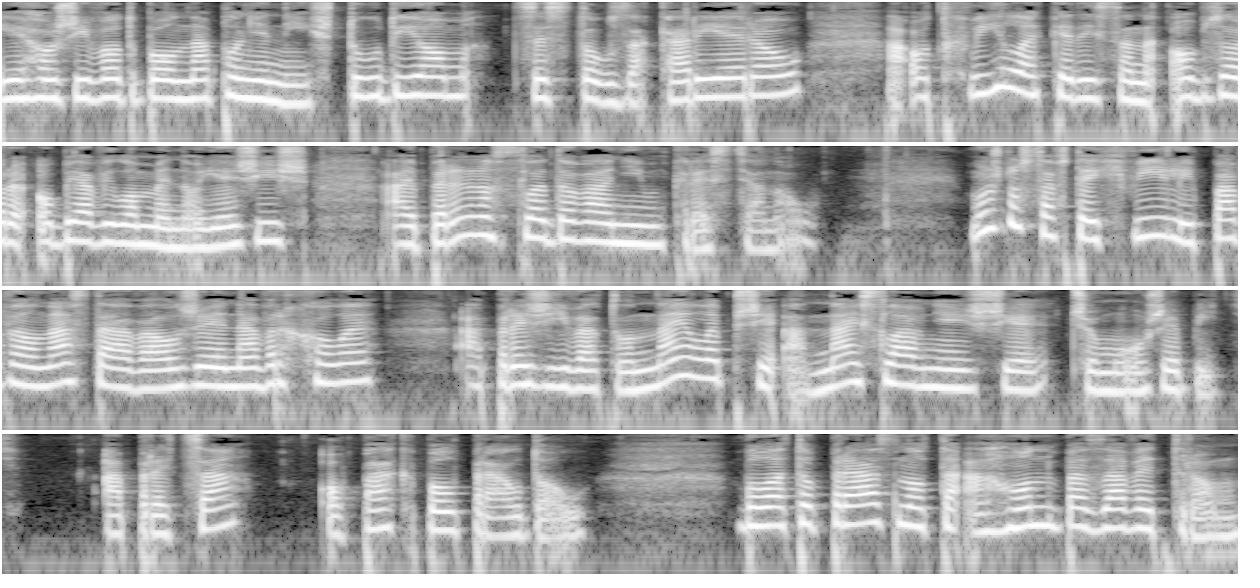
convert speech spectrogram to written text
Jeho život bol naplnený štúdiom, cestou za kariérou a od chvíle, kedy sa na obzore objavilo meno Ježiš, aj prenasledovaním kresťanov. Možno sa v tej chvíli Pavel nazdával, že je na vrchole a prežíva to najlepšie a najslavnejšie, čo môže byť. A predsa opak bol pravdou. Bola to prázdnota a honba za vetrom,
